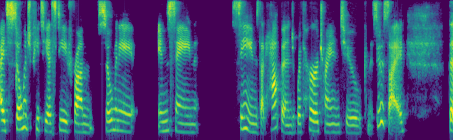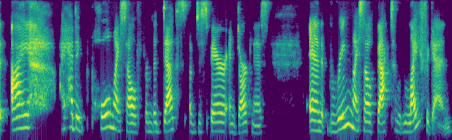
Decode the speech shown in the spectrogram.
I had so much PTSD from so many insane scenes that happened with her trying to commit suicide that I I had to pull myself from the depths of despair and darkness and bring myself back to life again.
